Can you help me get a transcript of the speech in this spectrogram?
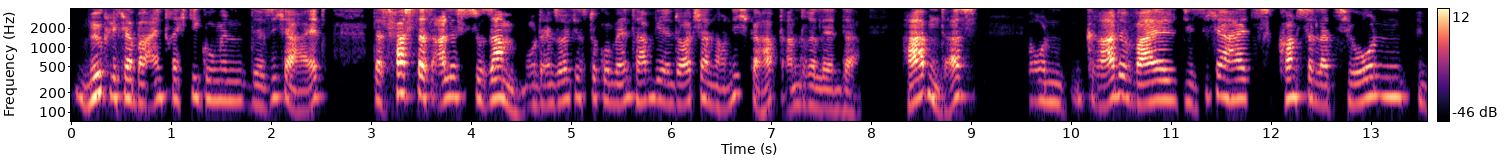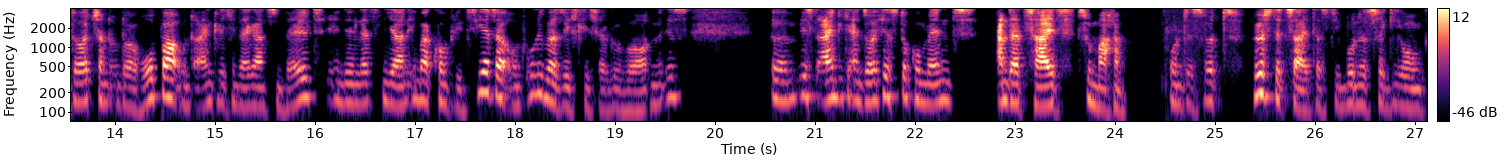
möglicher Beeinträchtigungen der Sicherheit. Das fasst das alles zusammen. Und ein solches Dokument haben wir in Deutschland noch nicht gehabt. Andere Länder haben das. Und gerade weil die Sicherheitskonstellation in Deutschland und Europa und eigentlich in der ganzen Welt in den letzten Jahren immer komplizierter und unübersichtlicher geworden ist, ähm, ist eigentlich ein solches Dokument an der Zeit zu machen. Und es wird höchste Zeit, dass die Bundesregierung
